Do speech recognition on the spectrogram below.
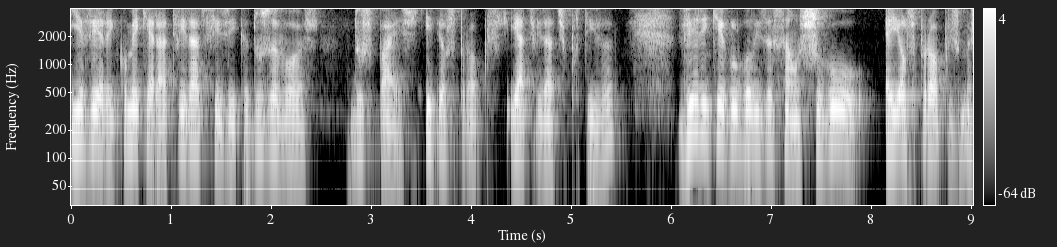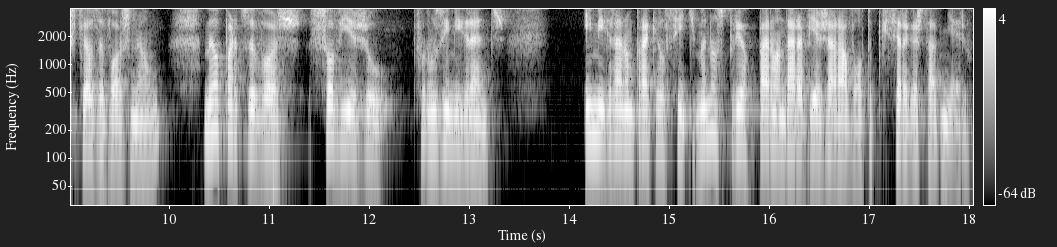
e a verem como é que era a atividade física dos avós, dos pais e deles próprios e a atividade esportiva, verem que a globalização chegou a eles próprios, mas que aos avós não. A maior parte dos avós só viajou foram os imigrantes. Imigraram para aquele sítio, mas não se preocuparam em andar a viajar à volta, porque isso era gastar dinheiro.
